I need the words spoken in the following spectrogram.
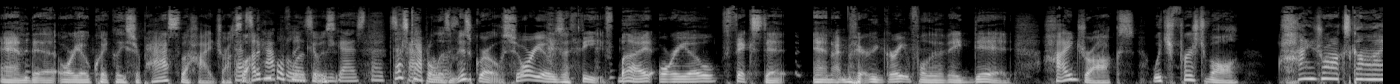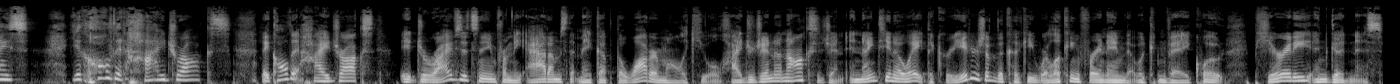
And the Oreo quickly surpassed the Hydrox. That's a lot of people think it was, you guys. That's that's capitalism. capitalism. It's gross. Oreo is a thief, but Oreo fixed it. And I'm very grateful that they did. Hydrox, which first of all, Hydrox, guys. You called it Hydrox. They called it Hydrox. It derives its name from the atoms that make up the water molecule, hydrogen and oxygen. In 1908, the creators of the cookie were looking for a name that would convey, quote, purity and goodness.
